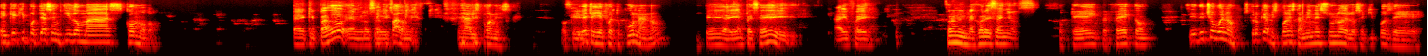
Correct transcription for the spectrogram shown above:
¿en qué equipo te has sentido más cómodo? Equipado en los Equipado, avispones. En avispones. ok, sí. de hecho ahí fue tu cuna, ¿no? Sí, ahí empecé y ahí fue, fueron mis mejores años. Ok, perfecto. Sí, de hecho, bueno, pues creo que Avispones también es uno de los equipos de,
